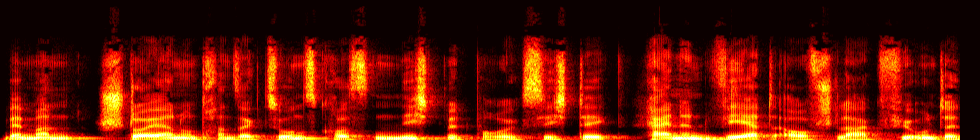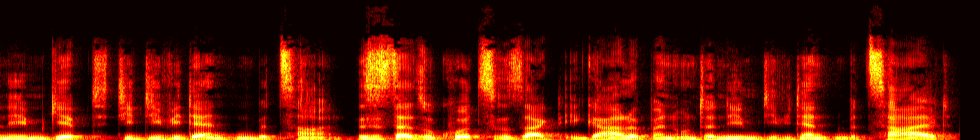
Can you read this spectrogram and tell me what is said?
wenn man Steuern und Transaktionskosten nicht mit berücksichtigt, keinen Wertaufschlag für Unternehmen gibt, die Dividenden bezahlen. Es ist also kurz gesagt egal, ob ein Unternehmen Dividenden bezahlt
